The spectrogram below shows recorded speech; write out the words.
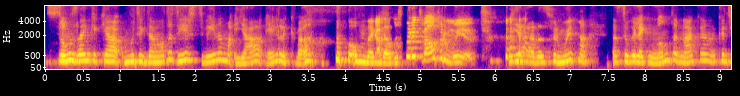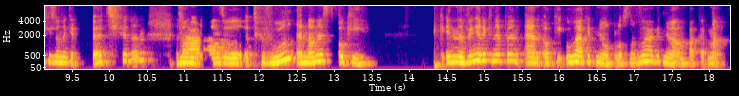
soms denk ik, ja, moet ik dan altijd eerst wenen? Maar ja, eigenlijk wel. Omdat ik dan... soms wordt het wel vermoeiend. ja, dat is vermoeiend, maar dat is toch gelijk een hond. Daarna kun, kun je zo een keer uitschudden van, van zo het gevoel. En dan is het, oké, in de vingeren knippen en oké, hoe ga ik het nu oplossen? Of hoe ga ik het nu aanpakken? Maar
